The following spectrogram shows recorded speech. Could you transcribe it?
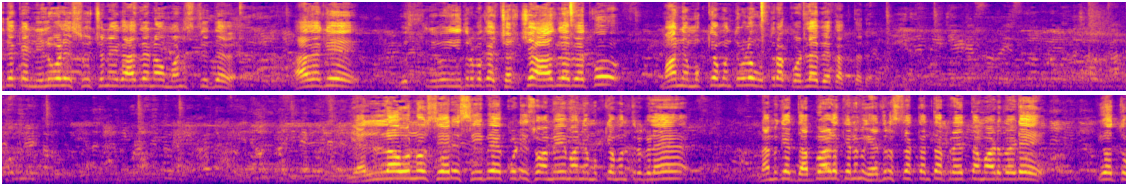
ಇದಕ್ಕೆ ನಿಲುವಳಿ ಸೂಚನೆಗಾಗಲೇ ನಾವು ಮಂಡಿಸ್ತಿದ್ದೇವೆ. ಹಾಗಾಗಿ ಇದ್ರ ಬಗ್ಗೆ ಚರ್ಚೆ ಆಗಲೇಬೇಕು. ಮಾನ್ಯ ಮುಖ್ಯಮಂತ್ರಿಗಳು ಉತ್ತರ ಕೊಡಲೇಬೇಕಾಗ್ತದೆ. ಎಲ್ಲವನ್ನೂ ಸೇರಿ ಸಿ ಬಿ ಐ ಕೊಡಿ ಸ್ವಾಮಿ, ಮಾನ್ಯ ಮುಖ್ಯಮಂತ್ರಿಗಳೇ. ನಮಗೆ ದಬ್ಬಾಳಕ್ಕೆ ನಮಗೆ ಹೆದರಿಸ್ತಕ್ಕಂಥ ಪ್ರಯತ್ನ ಮಾಡಬೇಡಿ. ಇವತ್ತು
